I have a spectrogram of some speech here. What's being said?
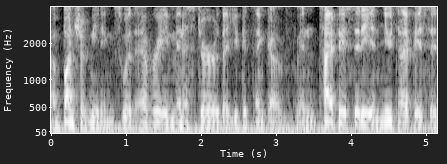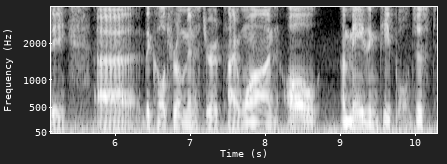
a bunch of meetings with every minister that you could think of in Taipei City and New Taipei City, uh, the cultural minister of Taiwan, all amazing people. Just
